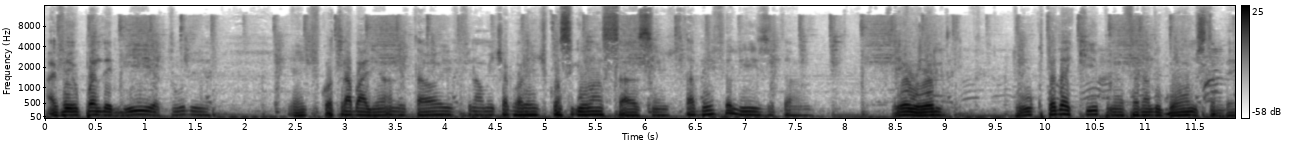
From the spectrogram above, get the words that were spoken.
Aí veio pandemia, tudo. E, e a gente ficou trabalhando e tal. E finalmente agora a gente conseguiu lançar, assim. A gente tá bem feliz e tal. Eu, ele, Tuco, toda a equipe, né? Fernando Gomes também,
